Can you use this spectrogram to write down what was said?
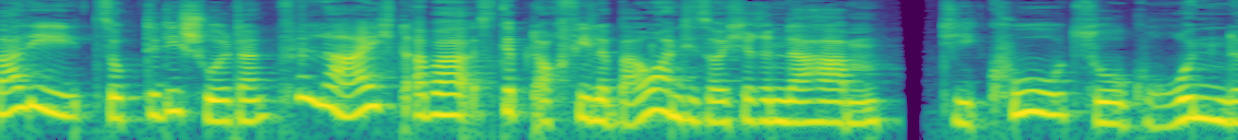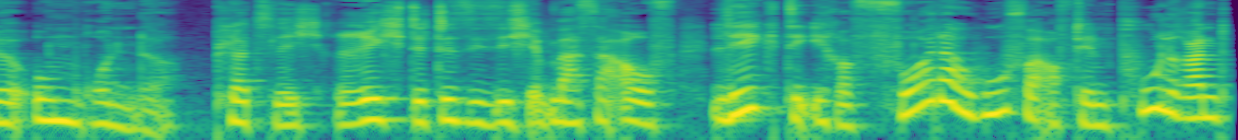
Walli zuckte die Schultern. Vielleicht, aber es gibt auch viele Bauern, die solche Rinder haben. Die Kuh zog Runde um Runde. Plötzlich richtete sie sich im Wasser auf, legte ihre Vorderhufe auf den Poolrand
